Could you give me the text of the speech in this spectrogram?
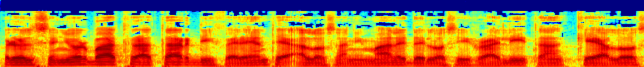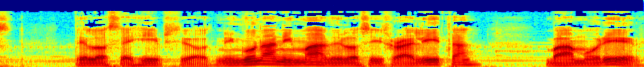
pero el Señor va a tratar diferente a los animales de los israelitas que a los de los egipcios. Ningún animal de los israelitas va a morir.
